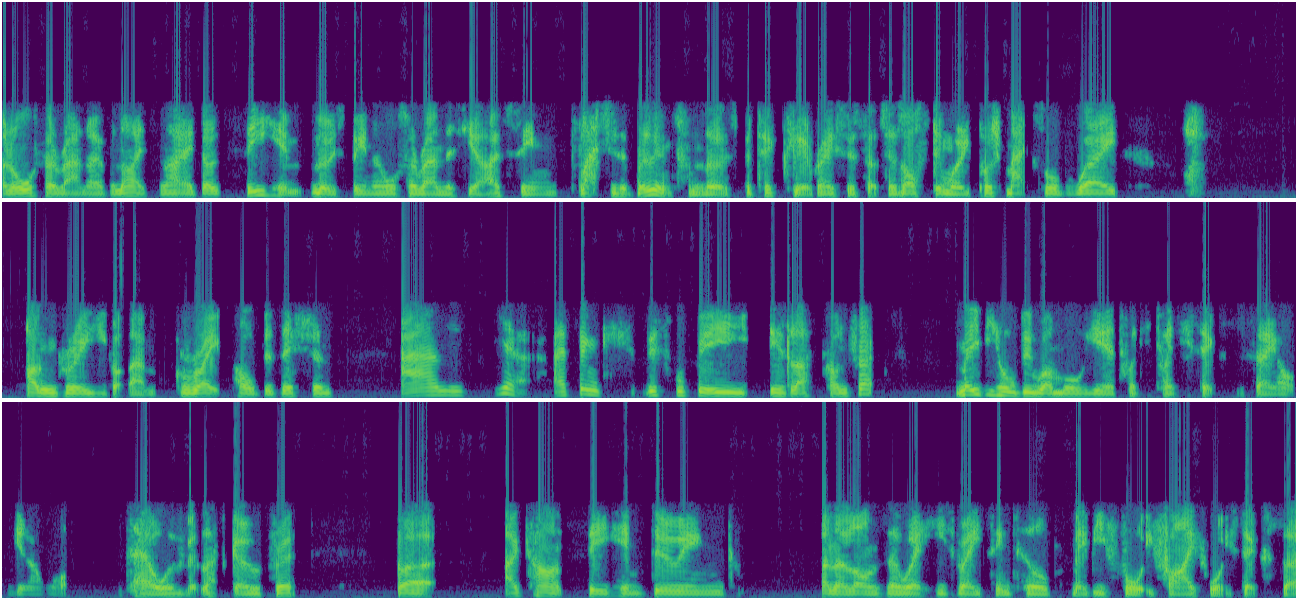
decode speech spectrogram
an also ran overnight. And I don't see him, Lewis, being an also ran this year. I've seen flashes of brilliance from Lewis, particularly at races such as Austin, where he pushed Max all the way. Hungary, he got that great pole position. And yeah, I think this will be his last contract. Maybe he'll do one more year, 2026, to say, oh, you know what, to hell with it, let's go for it. But I can't see him doing an Alonso where he's racing till maybe 45, 46 so.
